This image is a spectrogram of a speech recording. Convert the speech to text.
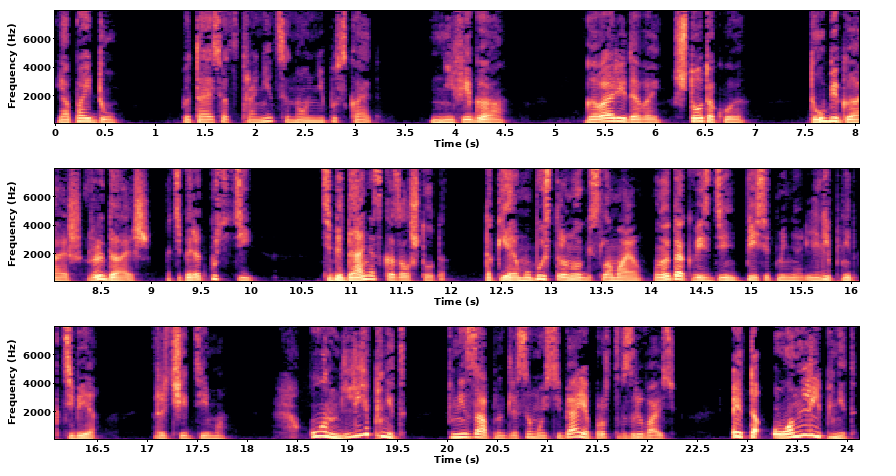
я пойду». Пытаюсь отстраниться, но он не пускает. «Нифига. Говори давай, что такое? Ты убегаешь, рыдаешь, а теперь отпусти. Тебе Даня сказал что-то? Так я ему быстро ноги сломаю. Он и так весь день бесит меня, липнет к тебе». — рычит Дима. «Он липнет?» Внезапно для самой себя я просто взрываюсь. «Это он липнет?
